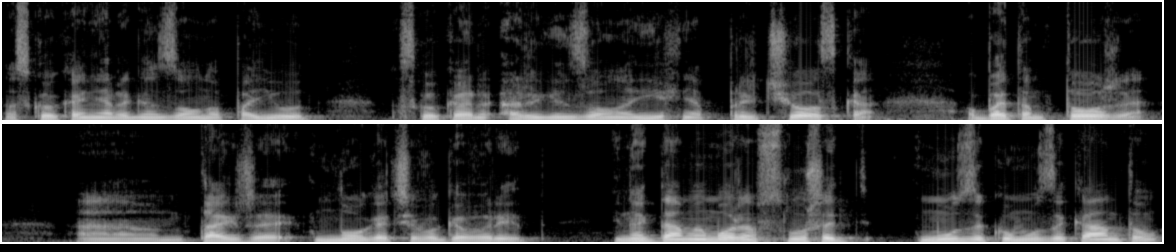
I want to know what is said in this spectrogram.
насколько они организованно поют, насколько организована их прическа. Об этом тоже э, также много чего говорит. Иногда мы можем слушать музыку музыкантов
